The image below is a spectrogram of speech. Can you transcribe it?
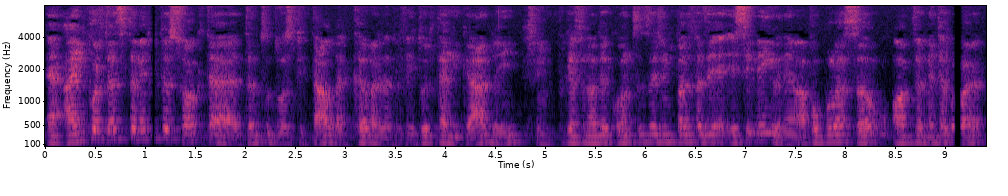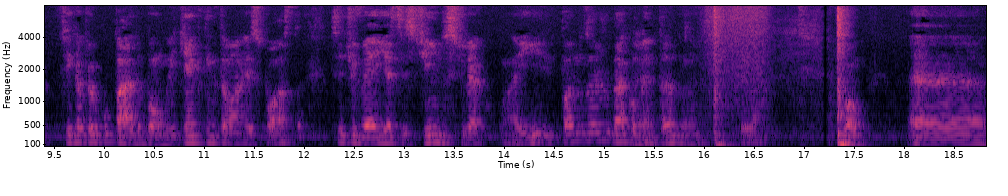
é, a importância também do pessoal que está, tanto do hospital, da Câmara, da Prefeitura, está ligado aí, sim, porque afinal de contas a gente pode fazer esse meio, né? A população, obviamente, agora fica preocupada. Bom, e quem é que tem que tomar a resposta? Se tiver aí assistindo, se estiver aí, pode nos ajudar comentando, né? Sei lá. Bom, é,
